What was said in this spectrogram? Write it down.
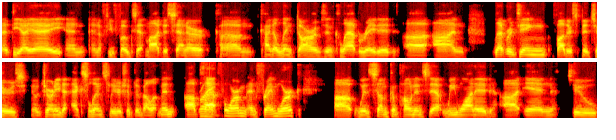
at DIA and and a few folks at Magis Center um, kind of linked arms and collaborated uh, on leveraging Father Spitzer's you know, Journey to Excellence leadership development uh, platform and framework uh, with some components that we wanted uh, in to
